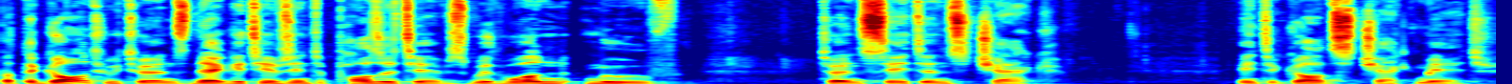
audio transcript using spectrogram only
But the God who turns negatives into positives with one move turns Satan's check into God's checkmate.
